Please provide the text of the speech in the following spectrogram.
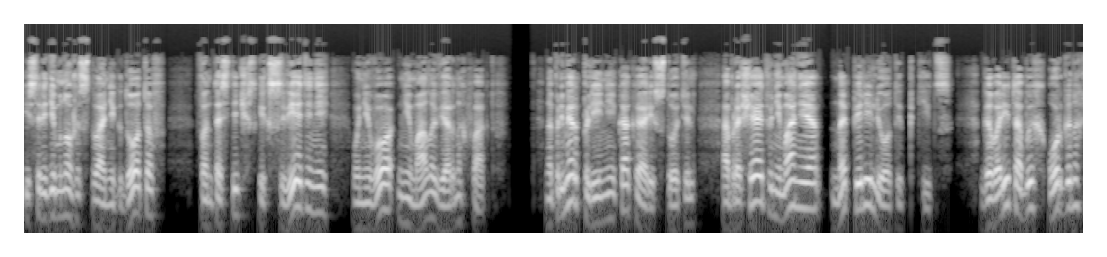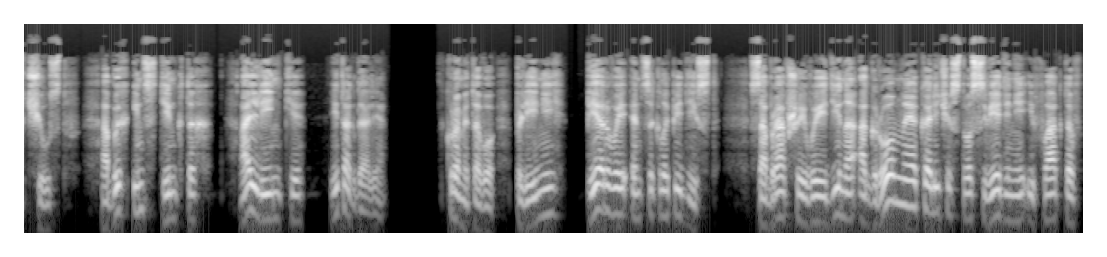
И среди множества анекдотов, фантастических сведений у него немало верных фактов. Например, Плиний, как и Аристотель, обращает внимание на перелеты птиц, говорит об их органах чувств, об их инстинктах, о линьке и так далее. Кроме того, Плиний — первый энциклопедист, собравший воедино огромное количество сведений и фактов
